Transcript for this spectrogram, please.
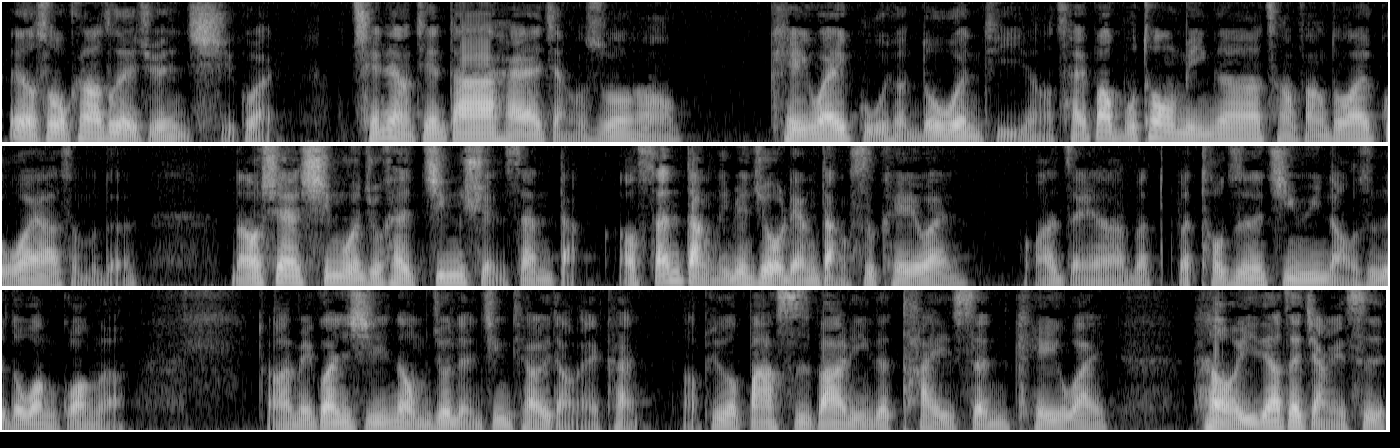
那有时候我看到这个也觉得很奇怪，前两天大家还在讲说哈，KY 股有很多问题啊，财报不透明啊，厂房都在国外啊什么的。然后现在新闻就开始精选三档，哦，三档里面就有两档是 KY，啊怎样？把把投资人的金鱼脑是不是都忘光了？啊，没关系，那我们就冷静挑一档来看啊，比如说八四八零的泰森 KY，我一定要再讲一次，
